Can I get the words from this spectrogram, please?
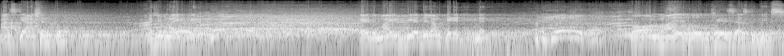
আজকে আসেন তো? আসে মাইক কেটে এই যে মাইক দিয়ে দিলাম, কেড়ে নেন নেন। কোন মায়ের দুধ খেয়েছে আজকে দেখছি।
